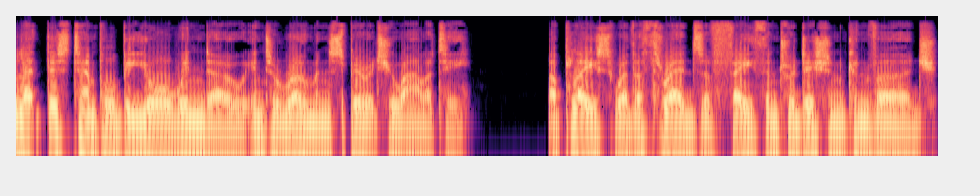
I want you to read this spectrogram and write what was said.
Let this temple be your window into Roman spirituality, a place where the threads of faith and tradition converge,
